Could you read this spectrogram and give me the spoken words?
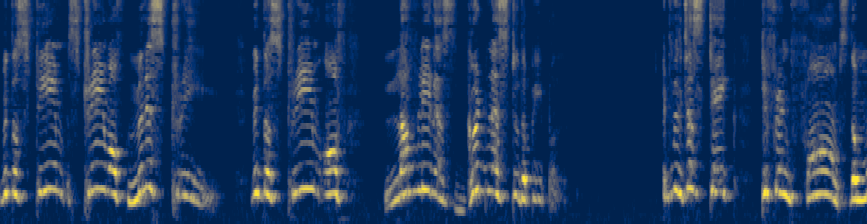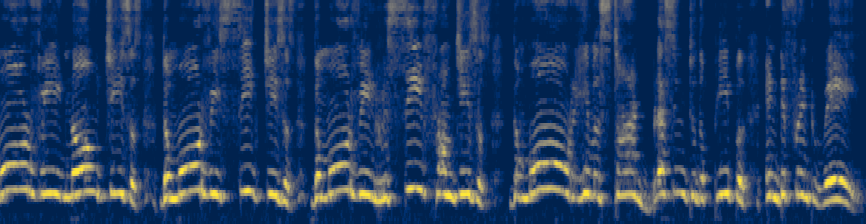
with the stream, stream of ministry, with the stream of loveliness, goodness to the people. It will just take different forms. The more we know Jesus, the more we seek Jesus, the more we receive from Jesus, the more He will start blessing to the people in different ways.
